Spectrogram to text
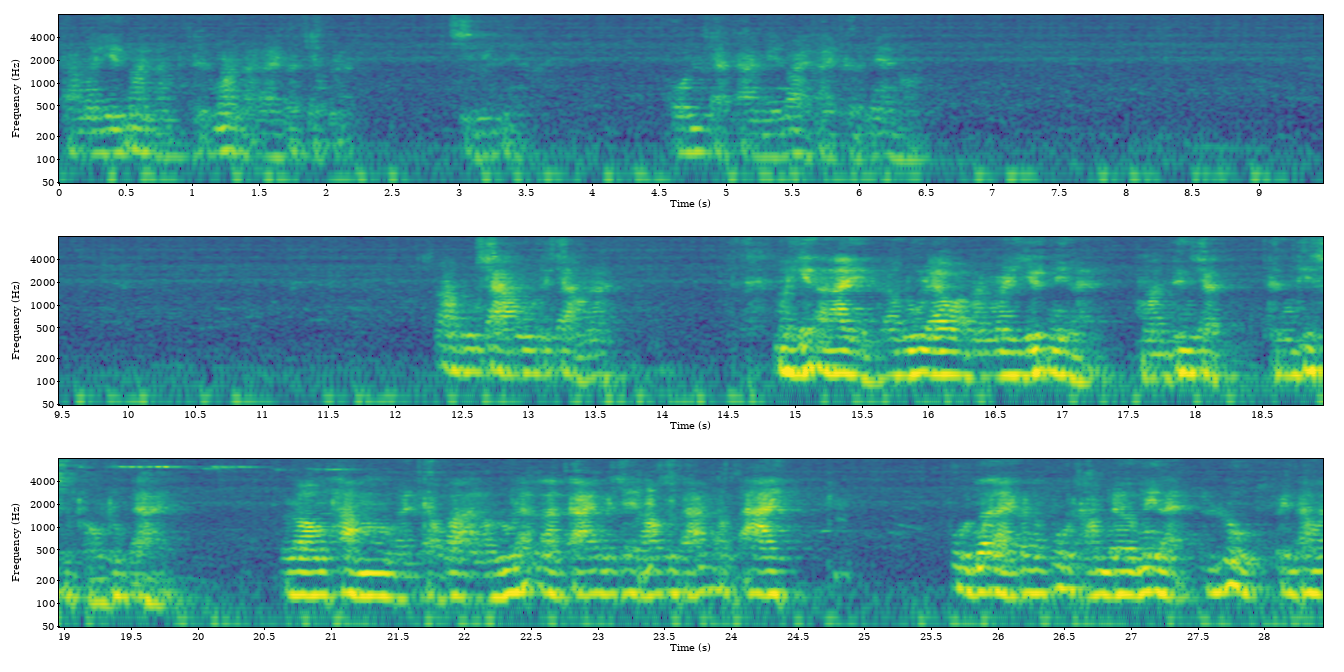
ถ้าม่ยึดมั่นทำถือมั่นอะไรก็จบแล้วชีวิตเนี่ยพ้นจากการเวียนว่ายตายเกิดแน่นอนอาบูชาพระพุทธเจ้านะ ไม่ยึดอะไร เรารู้แล้วว่ามันไม่ยึดนี่แหละ มันถึงจะถึงที่สุดของทุกได้ ลองทำเหมือนกับว่า เรารู้แล้วร่างกายไม่ใช่เราสุดท้ายต้องตาย พูดเมื่อไหร่ก็ต้องพูดคำเดิมนี่แหละรูปเป็นธรรม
